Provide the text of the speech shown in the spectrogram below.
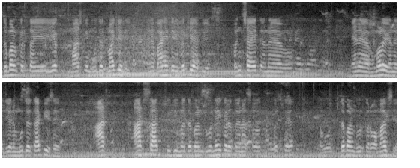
દબાણ કરતાંએ એક માસની મુદત માગેલી એને બાહેંધરી લખી આપી. પંચાયત અને એને મળી અને જેને મુદત આપી છે, આઠ આઠ સાત સુધીમાં દબાણ દૂર નહીં કરે તો એના સ્વ દબાણ દૂર કરવામાં આવશે.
